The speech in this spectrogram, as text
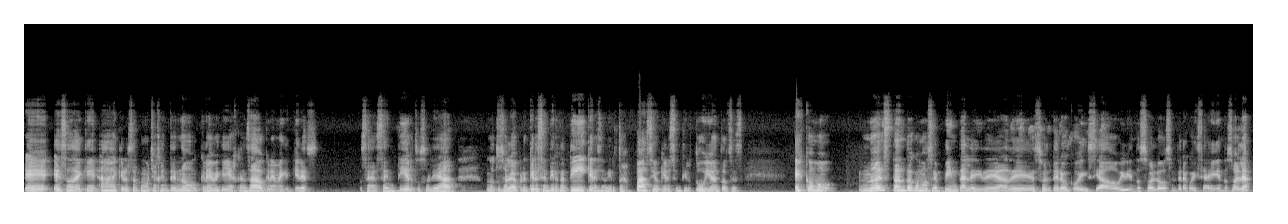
Eh, eso de que, ah, quiero estar con mucha gente, no, créeme que ya has cansado, créeme que quieres, o sea, sentir tu soledad, no tu soledad, pero quieres sentirte a ti, quieres sentir tu espacio, quieres sentir tuyo, entonces es como no es tanto como se pinta la idea de soltero codiciado viviendo solo, soltera codiciada viviendo sola,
